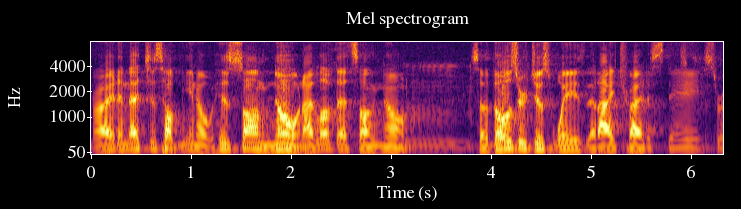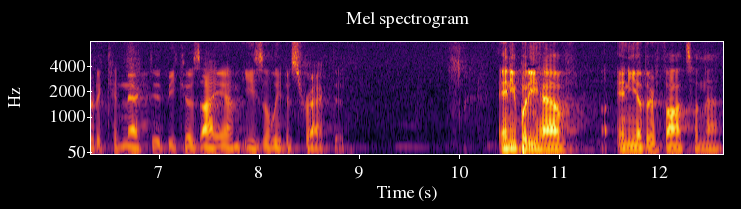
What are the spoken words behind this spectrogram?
right? And that just helped, you know, his song Known. I love that song Known. Mm. So those are just ways that I try to stay sort of connected because I am easily distracted. Anybody have any other thoughts on that?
